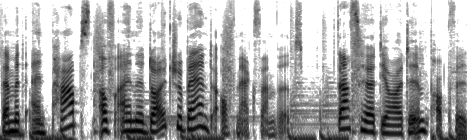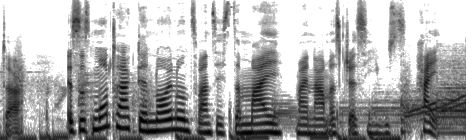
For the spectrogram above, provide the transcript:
damit ein Papst auf eine deutsche Band aufmerksam wird, das hört ihr heute im Popfilter. Es ist Montag, der 29. Mai. Mein Name ist Jesse Hughes. Hi.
